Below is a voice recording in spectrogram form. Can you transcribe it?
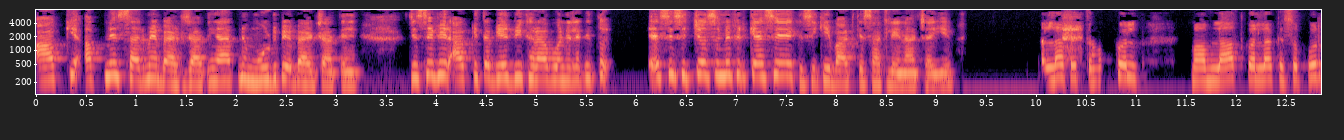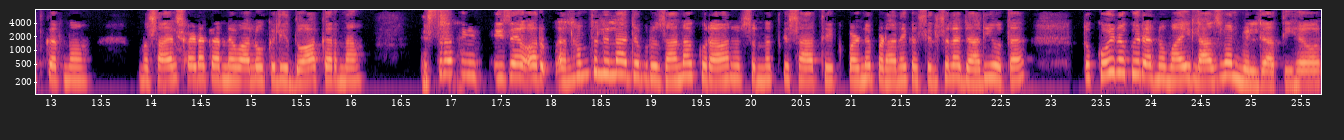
آپ کے اپنے سر میں بیٹھ جاتے ہیں، اپنے موڈ پہ بیٹھ جاتے ہیں۔ جس سے پھر آپ کی طبیعت بھی خراب ہونے لگی تو ایسی سچویشن میں پھر کیسے کسی کی بات کے ساتھ لینا چاہیے؟ اللہ پہ توکل معاملات کو اللہ کے سپرد کرنا مسائل کھڑا کرنے والوں کے لیے دعا کرنا اس طرح کی چیزیں۔ اور الحمد للہ جب روزانہ قرآن اور سنت کے ساتھ ایک پڑھنے پڑھانے کا سلسلہ جاری ہوتا ہے تو کوئی نہ کوئی رہنمائی لازمن مل جاتی ہے اور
